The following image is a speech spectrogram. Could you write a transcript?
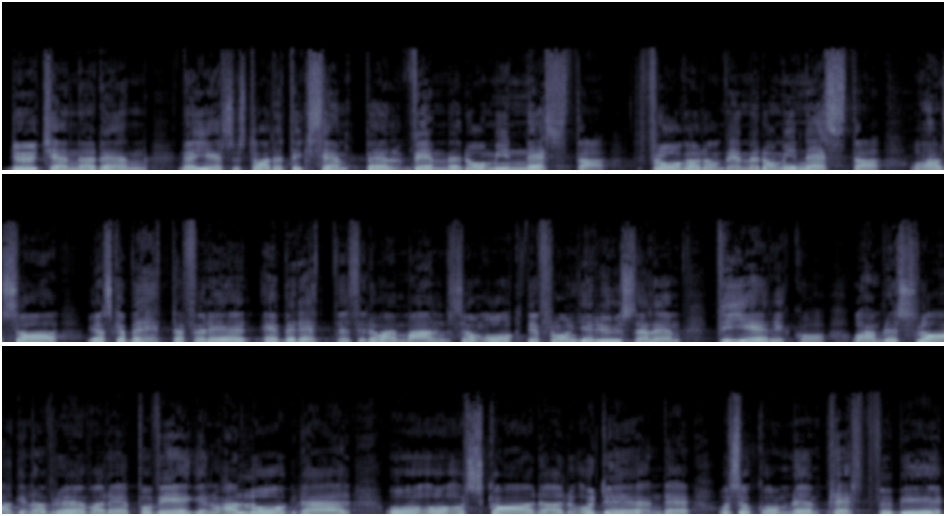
Du känner den när Jesus tar ett exempel, vem är då min nästa? Frågade de, vem är de min nästa? Och han sa, jag ska berätta för er en berättelse. Det var en man som åkte från Jerusalem till Jeriko och han blev slagen av rövare på vägen och han låg där och, och, och skadad och döende. Och så kom det en präst förbi,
